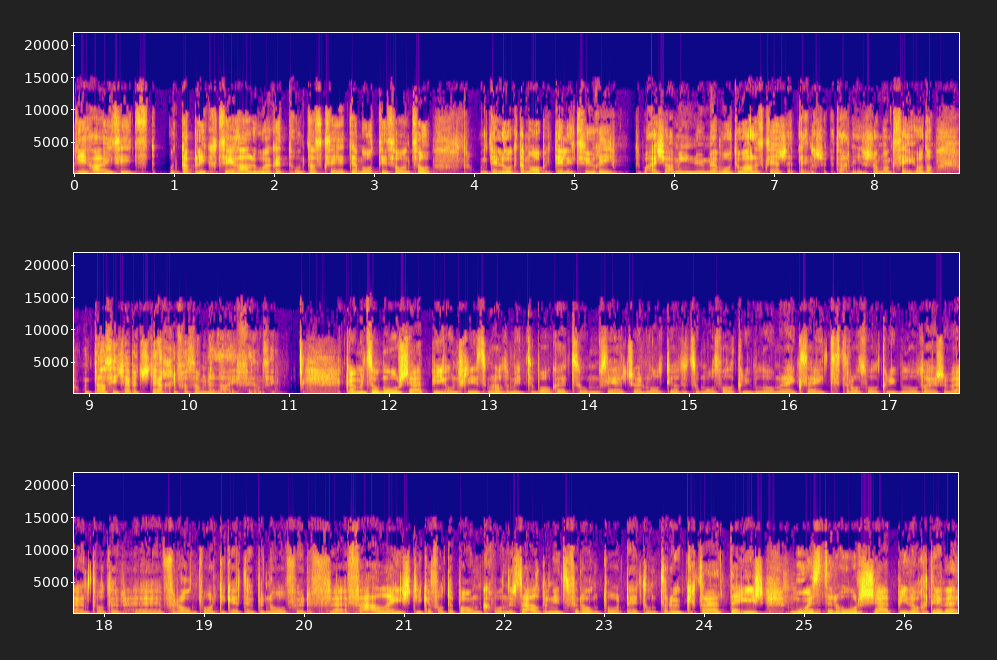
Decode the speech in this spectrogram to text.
der die sitzt und der Blick CH schaut und das sieht, der Motti so und so, und der schaut am Abend Tele Zürich, du weißt auch nicht mehr, wo du alles siehst, du denkst, das habe ich schon mal gesehen, oder? Und das ist eben die Stärke von so einem Live-Fernsehen. Gehen wir zum Mo Scheppi und schließen wir also mit dem Bogen zum Sergio Ermotti oder zum Oswald Grübel, wo wir gesagt, der Oswald Grübel, den du hast erwähnt, der äh, Verantwortung hat übernommen für Fehlleistungen von der Bank, die er selber nicht verantwortet hat und zurückgetreten ist, muss der Urs nach dieser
